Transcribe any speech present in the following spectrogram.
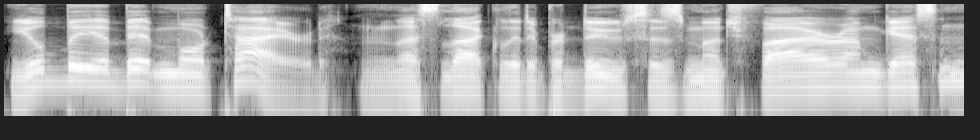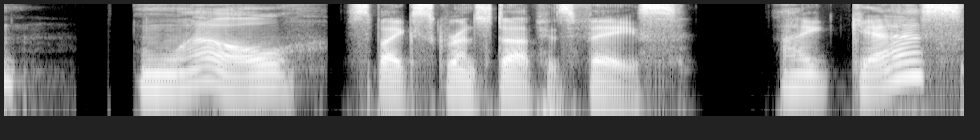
You'll be a bit more tired and less likely to produce as much fire, I'm guessing? Well, Spike scrunched up his face. I guess?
